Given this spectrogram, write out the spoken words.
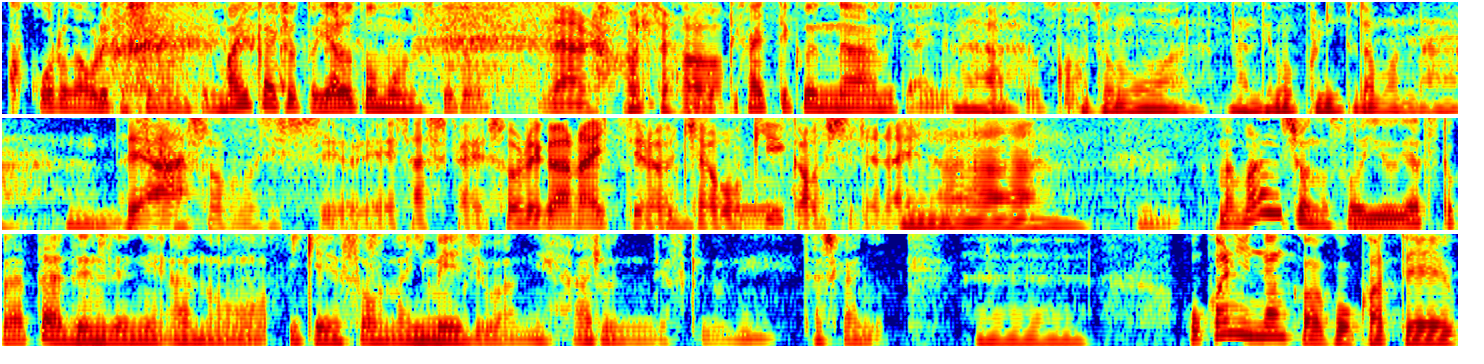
心が折れてしまうんですよ。毎回ちょっとやろうと思うんですけど。なるほど。持って帰ってくんな、みたいな。あそうそうそう子供は何でもプリントだもんな。うん、いや、そうですよね。確かに。それがないっていうのはうちは大きいかもしれないな。まあ、マンションのそういうやつとかだったら全然ね、あの、いけそうなイメージはね、あるんですけどね。確かに。他になんかご家庭、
